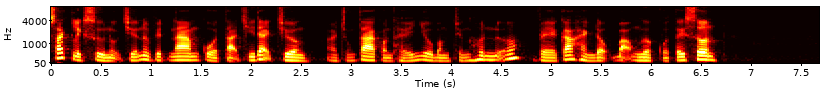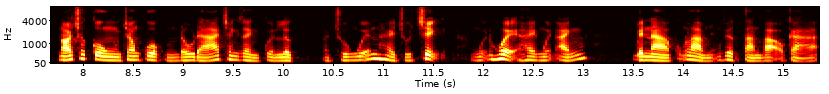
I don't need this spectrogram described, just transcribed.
sách lịch sử nội chiến ở Việt Nam của Tạ Chí Đại Trường, à, chúng ta còn thấy nhiều bằng chứng hơn nữa về các hành động bạo ngược của Tây Sơn. Nói cho cùng, trong cuộc đấu đá tranh giành quyền lực, à, chú Nguyễn hay chú Trịnh, Nguyễn Huệ hay Nguyễn Ánh, bên nào cũng làm những việc tàn bạo cả.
